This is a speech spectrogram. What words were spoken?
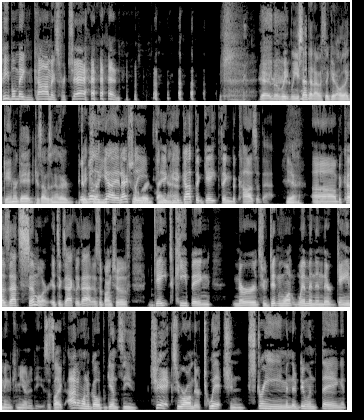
people making comics for Chad. yeah. But when you said that, I was thinking, oh, like GamerGate, because that was another big thing. well, thing. yeah, it actually it, it got the gate thing because of that. yeah, Uh, because that's similar. It's exactly that. It's a bunch of gatekeeping nerds who didn't want women in their gaming communities. It's like I don't want to go up against these chicks who are on their Twitch and stream and they're doing the thing and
